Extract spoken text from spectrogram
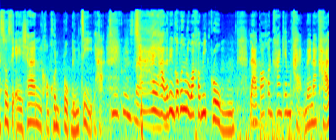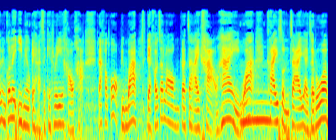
association ของคนปลูกลิ้นจี่ค่ะที่ควีนสแลนด์ใช่ค่ะแล้วมิมก็เพิ่งรู้ว่าเขามีกลุ่ม แล้วก็ค่อนข้างเข้มแข็งด้วยนะคะมิมก็เลยอีเมลไปหา secretary เขาค่ะ แล้วเขาก็บอกมิมว่าเดี๋ยวเขาจะลองกระจายข่าวให้ว่าใครสนใจอยากจะร่วม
